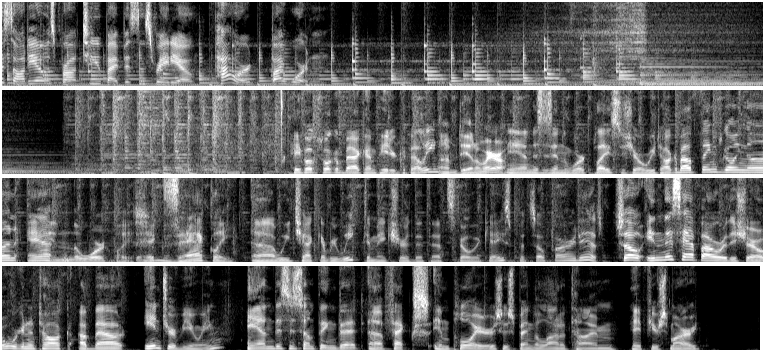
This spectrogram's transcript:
This audio is brought to you by Business Radio, powered by Wharton. Hey, folks, welcome back. I'm Peter Cappelli. I'm Dan O'Meara. and this is In the Workplace, the show where we talk about things going on at. In the workplace. Exactly. Uh, we check every week to make sure that that's still the case, but so far it is. So, in this half hour of the show, we're going to talk about interviewing. And this is something that affects employers who spend a lot of time, if you're smart,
